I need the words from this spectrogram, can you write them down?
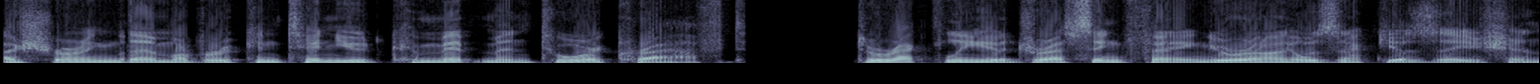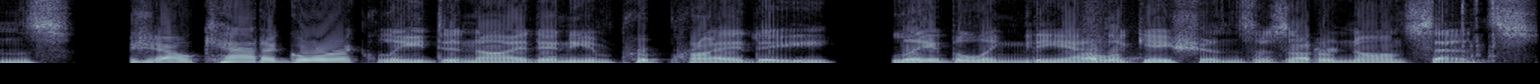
assuring them of her continued commitment to her craft. Directly addressing Feng Yuruo's accusations, Zhao categorically denied any impropriety, labeling the allegations as utter nonsense.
